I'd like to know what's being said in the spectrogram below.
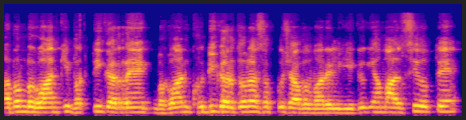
अब हम भगवान की भक्ति कर रहे हैं, भगवान खुद ही कर दो ना सब कुछ आप हमारे लिए, क्योंकि हम आलसी होते हैं।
